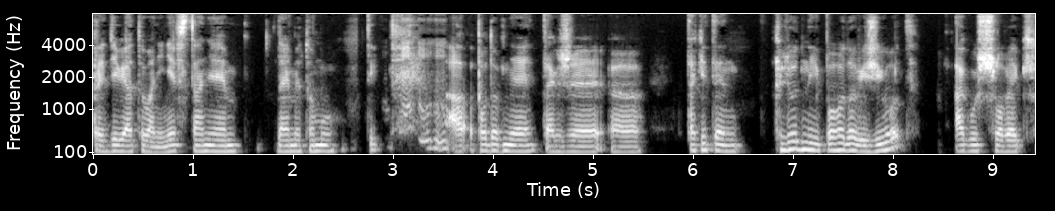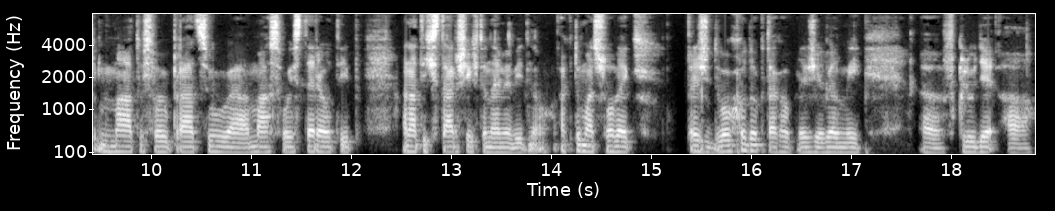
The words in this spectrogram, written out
pred 9 ani nevstanem, dajme tomu mhm. a podobne, takže uh, taký ten kľudný, pohodový život, ak už človek má tú svoju prácu a má svoj stereotyp a na tých starších to najmä vidno. Ak tu má človek prežiť dôchodok, tak ho prežije veľmi uh, v kľude a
